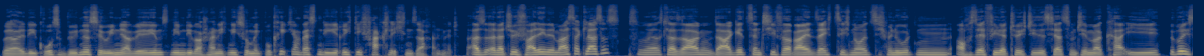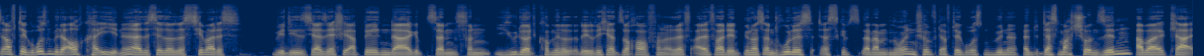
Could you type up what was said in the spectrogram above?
Weil die große Bühne, Serena Williams, nehmen die wahrscheinlich nicht so mit. Wo kriege ich am besten die richtig fachlichen Sachen mit? Also äh, natürlich vor allen Dingen in den Masterclasses, das muss man ganz klar sagen. Da geht es dann tiefer rein, 60, 90 Minuten. Auch sehr viel natürlich dieses Jahr zum Thema KI. Übrigens auf der großen Bühne auch KI. Ne? Also das ist ja so das Thema des wir dieses Jahr sehr viel abbilden. Da gibt es dann von U.com den, Richard Socher, von Aleph Alpha, den Jonas Andrulis. Das gibt es dann am 9.5. auf der großen Bühne. Also das macht schon Sinn. Aber klar,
